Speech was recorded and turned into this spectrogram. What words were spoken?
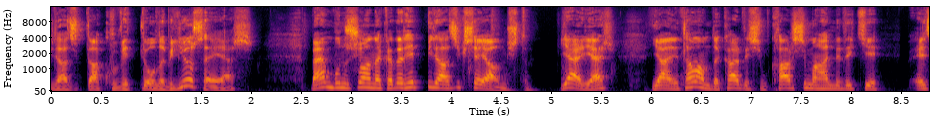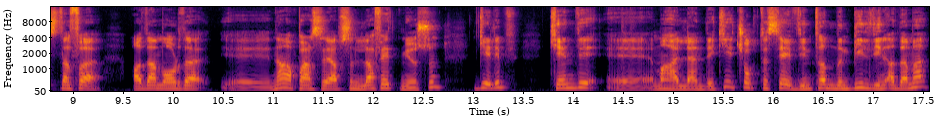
birazcık daha kuvvetli olabiliyorsa eğer ben bunu şu ana kadar hep birazcık şey almıştım. Yer yer yani tamam da kardeşim karşı mahalledeki esnafa adam orada e, ne yaparsa yapsın laf etmiyorsun. Gelip kendi e, mahallendeki çok da sevdiğin, tanıdığın, bildiğin adama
